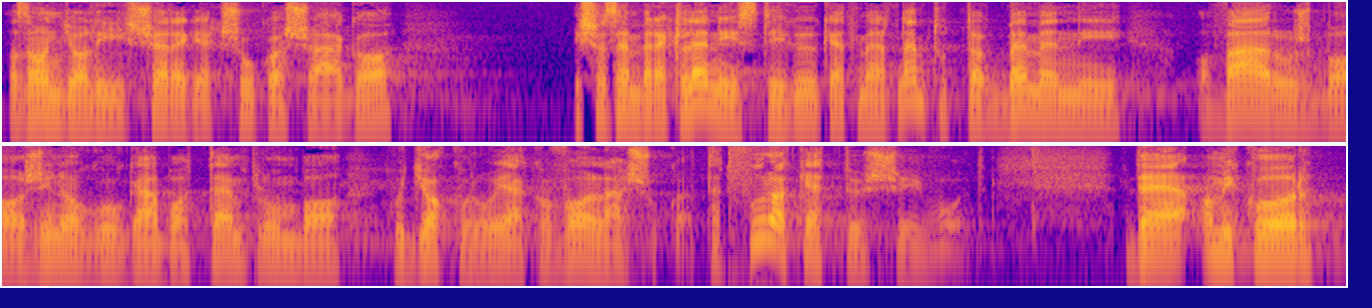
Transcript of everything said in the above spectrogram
az angyali seregek sokasága, és az emberek lenézték őket, mert nem tudtak bemenni a városba, a zsinagógába, a templomba, hogy gyakorolják a vallásukat. Tehát fura kettősség volt. De amikor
